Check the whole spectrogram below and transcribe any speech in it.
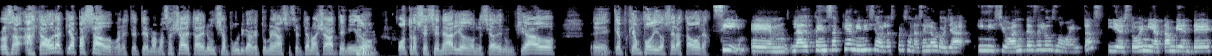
Rosa, hasta ahora, ¿qué ha pasado con este tema? Más allá de esta denuncia pública que tú me haces, ¿el tema ya ha tenido otros escenarios donde se ha denunciado? Eh, ¿qué, han podido hacer hasta ahora? Sí, em, la defensa que han iniciado las personas en la Oroya inició antes de los noventas y esto venía también de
